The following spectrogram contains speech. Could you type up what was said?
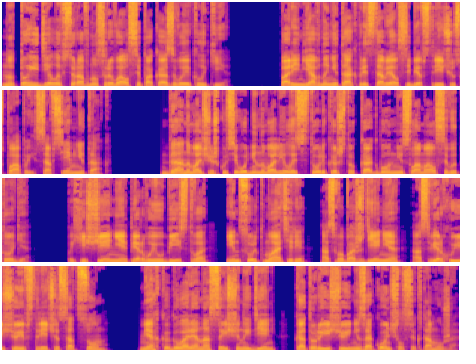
но то и дело все равно срывался, показывая клыки. Парень явно не так представлял себе встречу с папой, совсем не так. Да, на мальчишку сегодня навалилось столько, что как бы он ни сломался в итоге. Похищение, первое убийство, инсульт матери, освобождение, а сверху еще и встреча с отцом. Мягко говоря, насыщенный день, который еще и не закончился к тому же.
